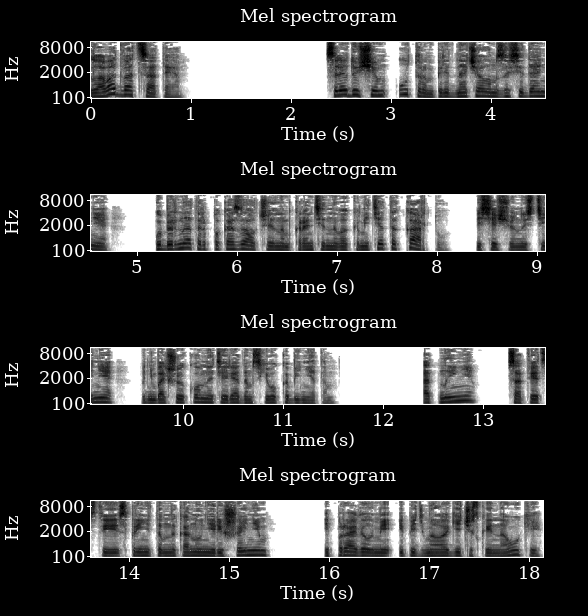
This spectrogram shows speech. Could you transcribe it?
Глава двадцатая. Следующим утром, перед началом заседания, губернатор показал членам карантинного комитета карту, висящую на стене в небольшой комнате рядом с его кабинетом. Отныне, в соответствии с принятым накануне решением и правилами эпидемиологической науки,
